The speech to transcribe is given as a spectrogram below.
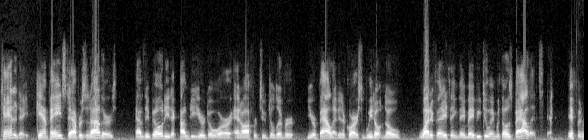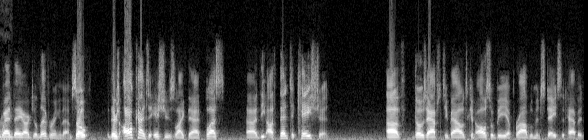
candidate, campaign staffers, and others, have the ability to come to your door and offer to deliver your ballot. And of course, we don't know what, if anything, they may be doing with those ballots if and when they are delivering them. So there's all kinds of issues like that. Plus, uh, the authentication of those absentee ballots can also be a problem in states that haven't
